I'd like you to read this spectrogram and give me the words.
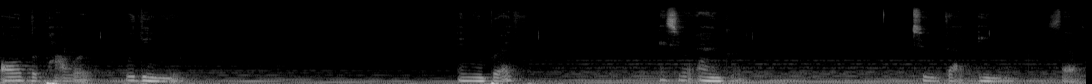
all the power within you. And your breath is your anchor to that inner self.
